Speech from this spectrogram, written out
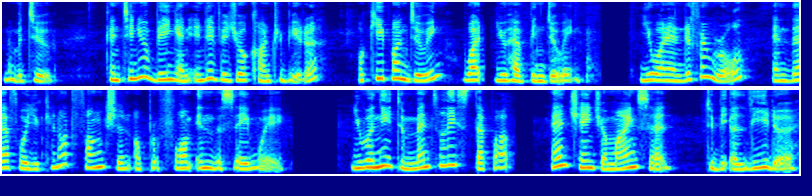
Number two, continue being an individual contributor or keep on doing what you have been doing. You are in a different role and therefore you cannot function or perform in the same way. You will need to mentally step up and change your mindset to be a leader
